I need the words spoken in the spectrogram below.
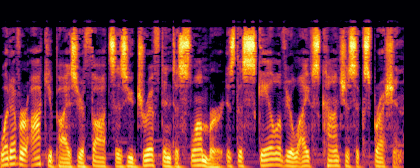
Whatever occupies your thoughts as you drift into slumber is the scale of your life's conscious expression.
